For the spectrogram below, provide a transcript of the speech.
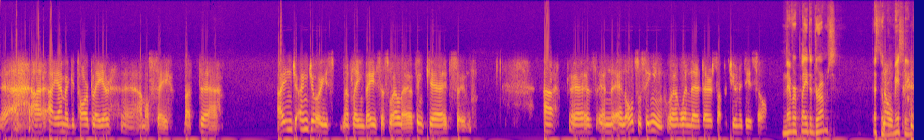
Uh, I, I am a guitar player, uh, I must say, but uh, I enjoy, enjoy uh, playing bass as well. I think uh, it's uh, uh, and and also singing when, when there, there's opportunities. So Never play the drums? That's the No. one missing.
